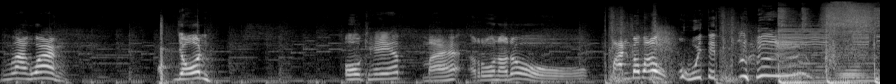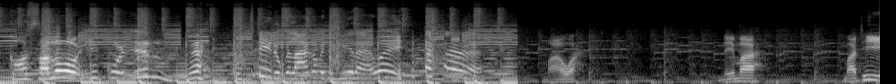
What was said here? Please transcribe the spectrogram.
ข้างล่างว่าง โยน โอเคครับ มาฮะ โรนัลโด ปั่นเบาๆอุ้ยติดกอนซาโลอีโกอินนะทุกที่ทุกเวลาก็เป็นอย่างนี้แหละเว้ย มาว่ะ นี่มา มาที่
